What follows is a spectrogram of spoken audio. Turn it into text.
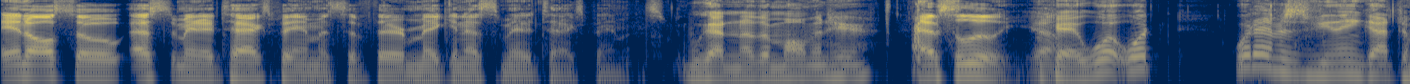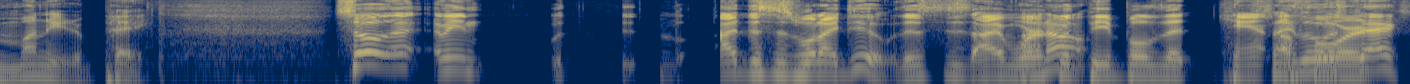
and also estimated tax payments if they're making estimated tax payments. We got another moment here. Absolutely. Yeah. Okay. What what what happens if you ain't got the money to pay? So I mean, I, this is what I do. This is I work know. with people that can't St. afford tax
